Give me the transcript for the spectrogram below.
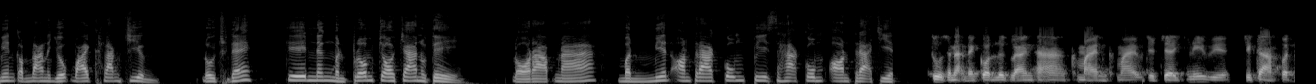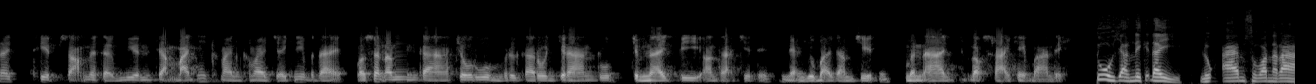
មានកម្លាំងនយោបាយខ្លាំងជាងដូច្នេះគេនឹងមិនព្រមចរចានោះទេដរាបណាមិនមានអន្តរាគមពីសហគមន៍អន្តរជាតិទស្សនៈដែលគាត់លើកឡើងថាខ្មែរនិងខ្មែរជជែកគ្នាវាជាការពិតហើយធៀបផ្សំនៅត្រូវមានចាំបាច់ខ្មែរនិងខ្មែរជជែកគ្នាប៉ុន្តែបើសិនអត់មានការចូលរួមឬការរួញច្រានរួមចំណែកពីអន្តរជាតិទេអ្នកនយោបាយកម្ពុជាមិនអាចដោះស្រាយគ្នាបានទេ ទោះយ៉ាងនេះក្តីលោកអែមសវណ្ណារា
